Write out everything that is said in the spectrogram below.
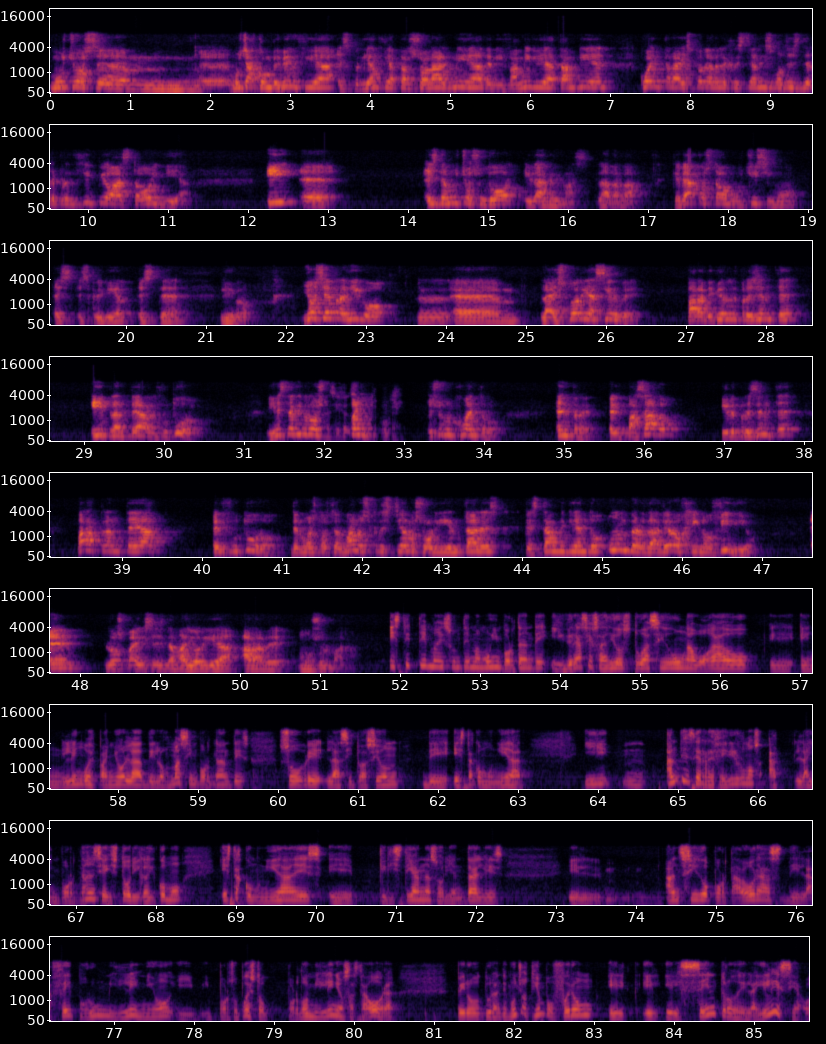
muchos, em, eh, mucha convivencia, experiencia personal mía, de mi familia también, cuenta la historia del cristianismo desde el principio hasta hoy día. Y eh, es de mucho sudor y lágrimas, la verdad, que me ha costado muchísimo es escribir este libro. Yo siempre digo, eh, la historia sirve para vivir el presente y plantear el futuro. Y este libro es un encuentro, es un encuentro entre el pasado y el presente para plantear el futuro de nuestros hermanos cristianos orientales que están viviendo un verdadero genocidio en los países de mayoría árabe musulmana. Este tema es un tema muy importante y gracias a Dios tú has sido un abogado eh, en lengua española de los más importantes sobre la situación de esta comunidad. Y mm, antes de referirnos a la importancia histórica y cómo estas comunidades eh, cristianas orientales han sido portadoras de la fe por un milenio y, por supuesto por dos milenios hasta ahora, pero durante mucho tiempo fueron el, centro de la iglesia,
